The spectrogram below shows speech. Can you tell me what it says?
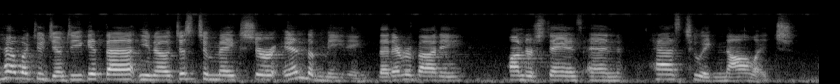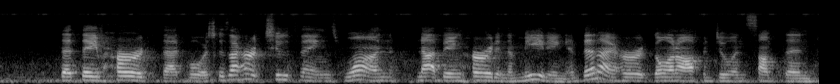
how about you, Jim? Do you get that? You know, just to make sure in the meeting that everybody understands and has to acknowledge that they've heard that voice. Because I heard two things. One, not being heard in the meeting, and then I heard going off and doing something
